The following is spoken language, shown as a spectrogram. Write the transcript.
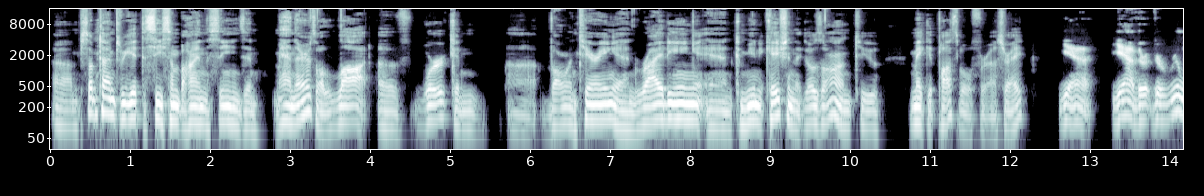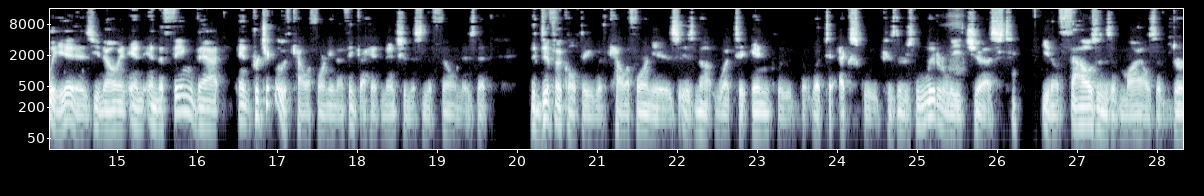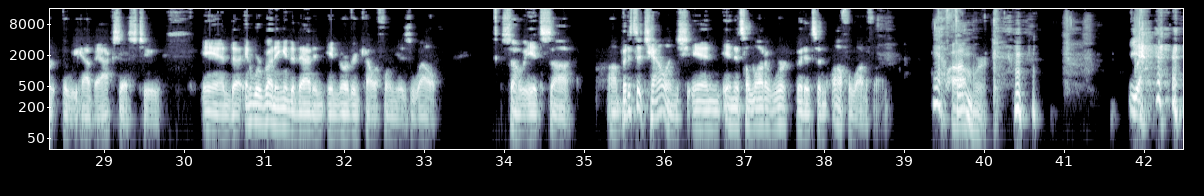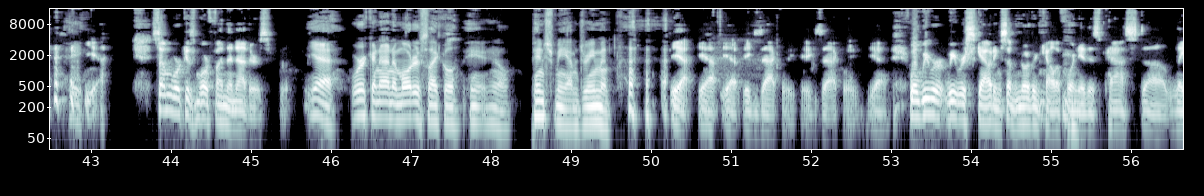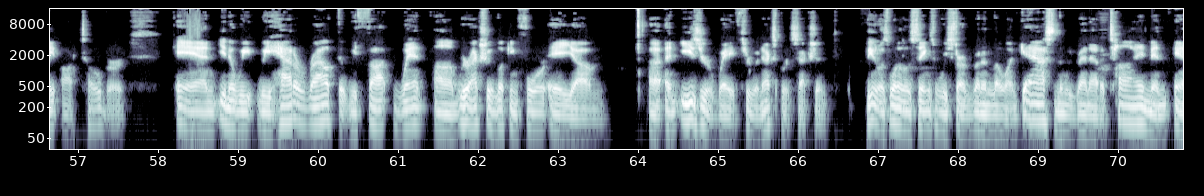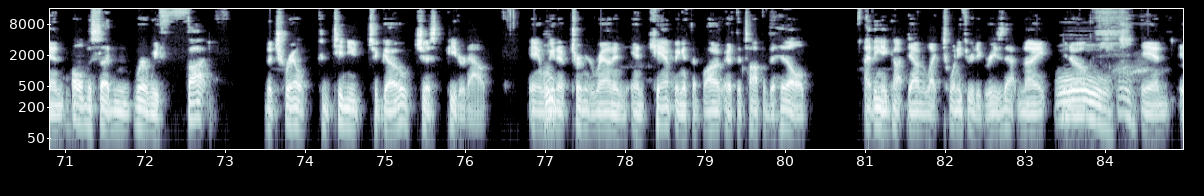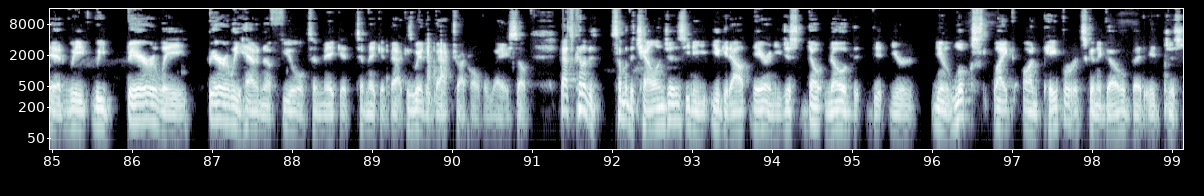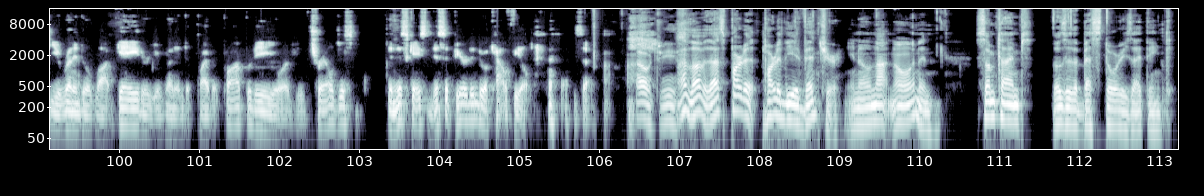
um, sometimes we get to see some behind the scenes and man, there's a lot of work and, uh, volunteering and writing and communication that goes on to make it possible for us, right? Yeah. Yeah, there, there really is, you know, and, and, and the thing that, and particularly with California, and I think I had mentioned this in the film, is that the difficulty with California is, is not what to include, but what to exclude, because there's literally just, you know, thousands of miles of dirt that we have access to. And, uh, and we're running into that in, in Northern California as well. So it's, uh, uh, but it's a challenge and, and it's a lot of work, but it's an awful lot of fun. Yeah, wow. fun work. yeah. yeah. Some work is more fun than others. Yeah. Working on a motorcycle, you know, pinch me, I'm dreaming. yeah, yeah, yeah, exactly, exactly. Yeah. Well, we were we were scouting some Northern California this past uh, late October, and you know we we had a route that we thought went. Um, we were actually looking for a um, uh, an easier way through an expert section. You know, it was one of those things where we started running low on gas and then we ran out of time and, and all of a sudden where we thought the trail continued to go just petered out. And we ended up turning around and, and camping at the bottom, at the top of the hill. I think it got down to like 23 degrees that night, you know, and, and we, we barely barely had enough fuel to make it to make it back because we had to backtrack all the way. So that's kind of the, some of the challenges. You know, you, you, get out there and you just don't know that, that you're you know looks like on paper it's going to go, but it just you run into a lock gate or you run into private property or your trail just in this case disappeared into a cow field. so, oh geez, I love it. That's part of part of the adventure. You know, not knowing and sometimes those are the best stories. I think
